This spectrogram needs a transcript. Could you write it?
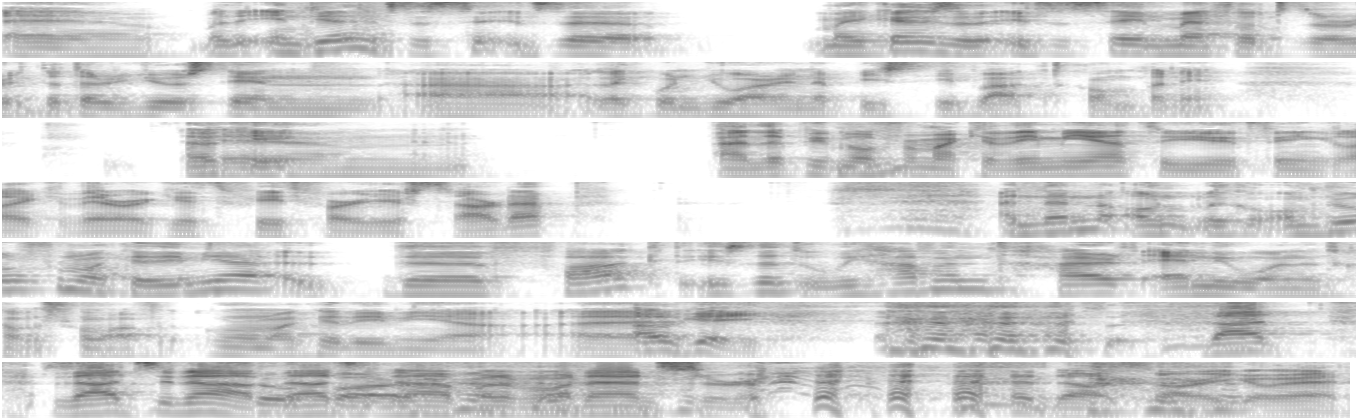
Uh, but in the end, it's a, it's a my guess is it's the same methods that are, that are used in uh, like when you are in a VC backed company. Okay. Um, and the people mm-hmm. from academia, do you think like they're a good fit for your startup? And then on like on people from academia, the fact is that we haven't hired anyone that comes from from academia. Uh, okay, that that's enough. So that's far. enough of an answer. no, sorry. Go ahead.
